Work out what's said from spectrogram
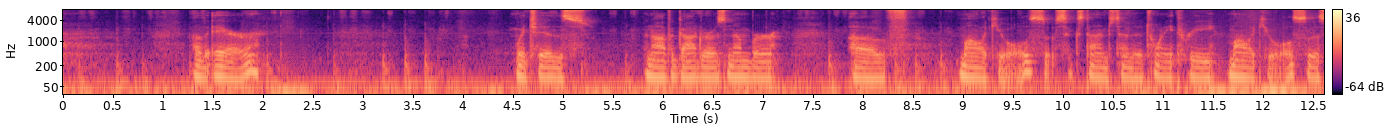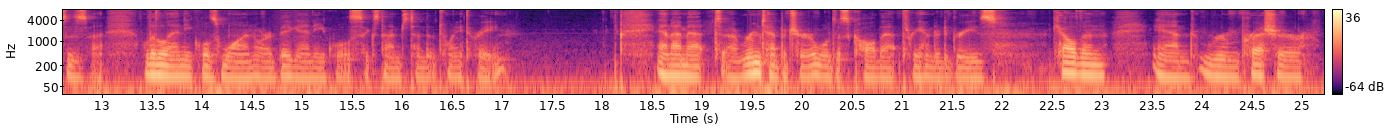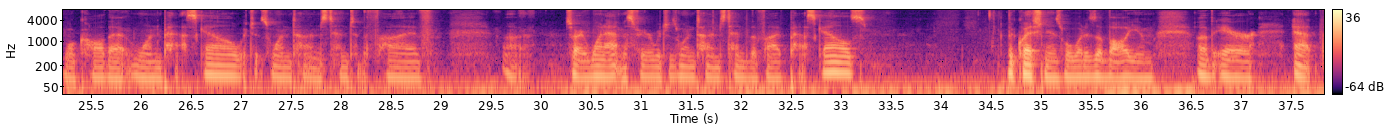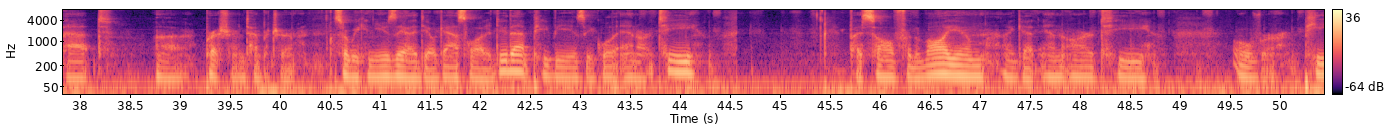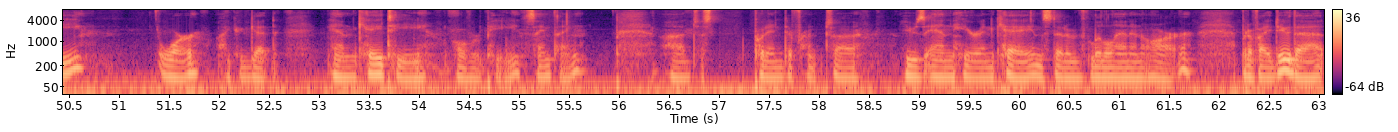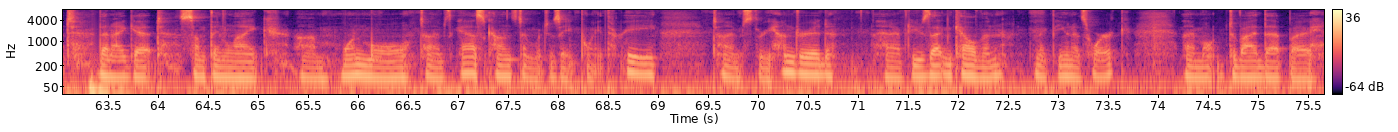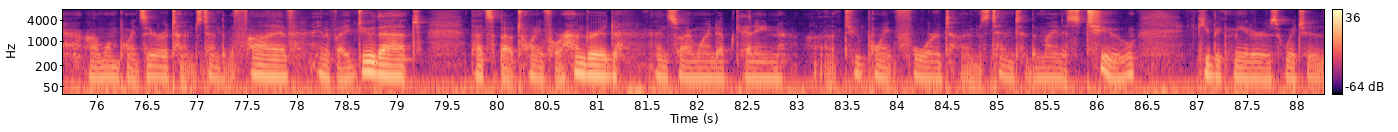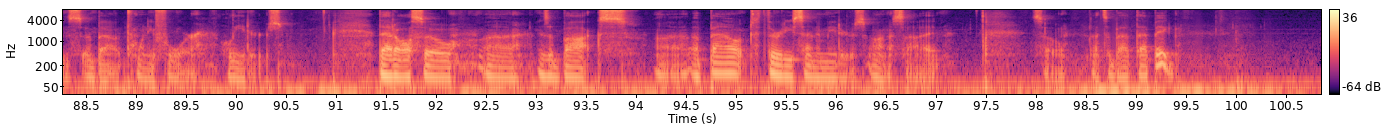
of air, which is an Avogadro's number of molecules, so 6 times 10 to the 23 molecules. So this is a little n equals 1, or a big N equals 6 times 10 to the 23. And I'm at uh, room temperature, we'll just call that 300 degrees Kelvin, and room pressure, we'll call that 1 Pascal, which is 1 times 10 to the 5, uh, sorry, 1 atmosphere, which is 1 times 10 to the 5 pascals. The question is, well, what is the volume of air at that uh, pressure and temperature. So we can use the ideal gas law to do that. PV is equal to nRT. If I solve for the volume, I get nRT over P, or I could get nKT over P, same thing. Uh, just put in different uh, use n here in k instead of little n and r. But if I do that, then I get something like um, 1 mole times the gas constant, which is 8.3, times 300. And I have to use that in Kelvin to make the units work. Then I divide that by uh, 1.0 times 10 to the 5. And if I do that, that's about 2400. And so I wind up getting uh, 2.4 times 10 to the minus 2 cubic meters, which is about 24 liters. That also uh, is a box uh, about 30 centimeters on a side. So that's about that big.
